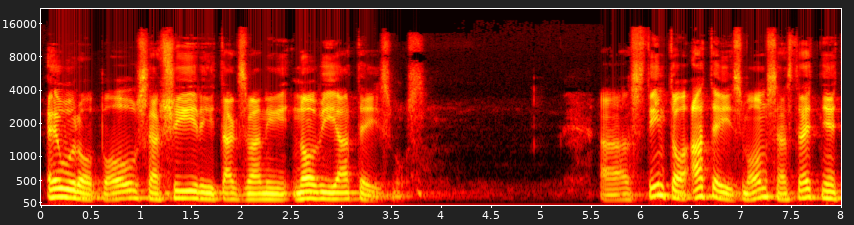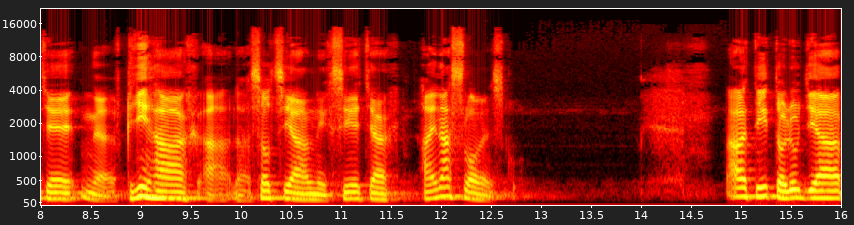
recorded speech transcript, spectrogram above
Európou sa šíri tzv. nový ateizmus. A s týmto ateizmom sa stretnete v knihách a na sociálnych sieťach aj na Slovensku. Ale títo ľudia,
